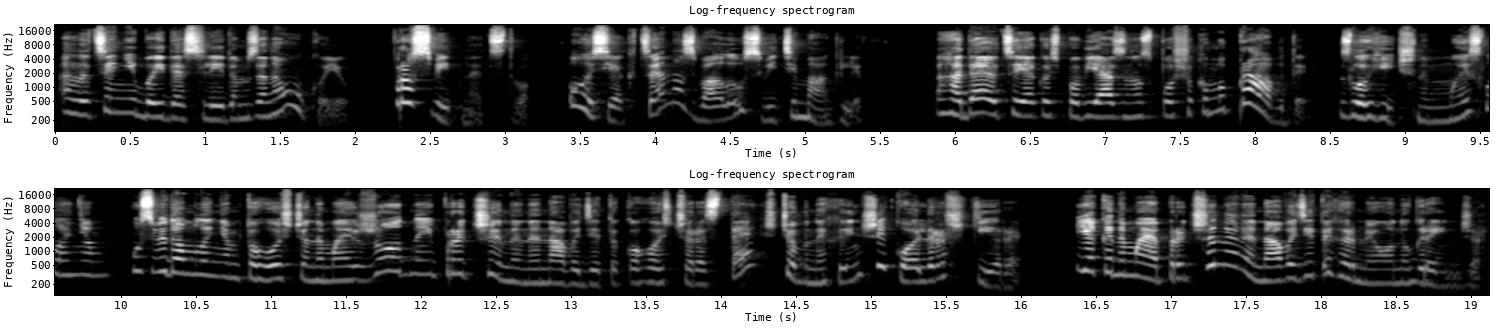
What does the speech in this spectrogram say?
але це ніби йде слідом за наукою. Просвітництво. Ось як це назвали у світі маглів. Гадаю, це якось пов'язано з пошуками правди, з логічним мисленням, усвідомленням того, що немає жодної причини ненавидіти когось через те, що в них інший колір шкіри, як і немає причини ненавидіти Герміону Грейнджер.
